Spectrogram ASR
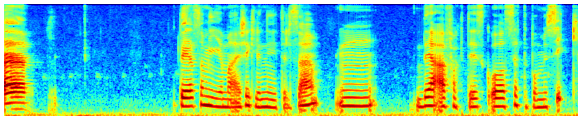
Eh, Det som gir meg skikkelig nytelse, mm, det er faktisk å sette på musikk.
